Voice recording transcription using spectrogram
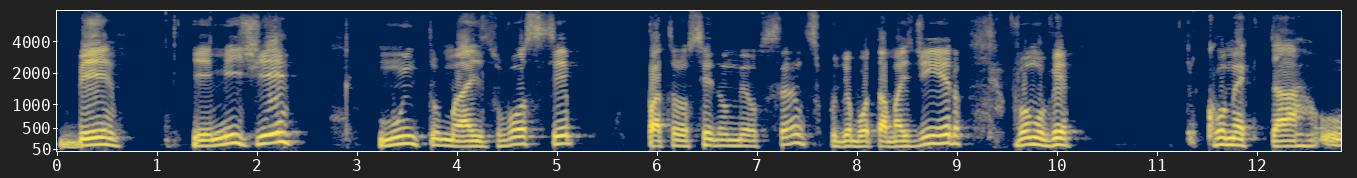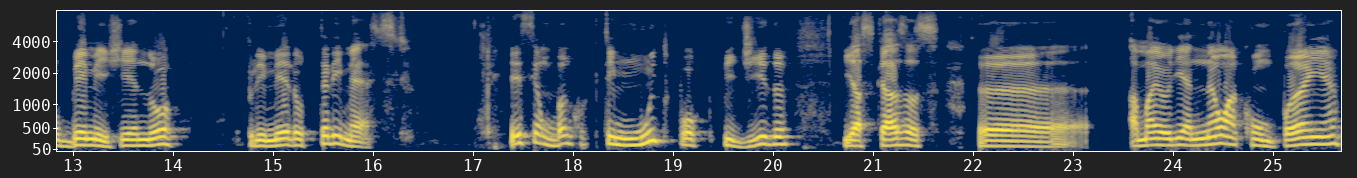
BMG, muito mais você, patrocina o meu Santos, podia botar mais dinheiro. Vamos ver como é que está o BMG no primeiro trimestre. Esse é um banco que tem muito pouco pedido e as casas, uh, a maioria não acompanha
